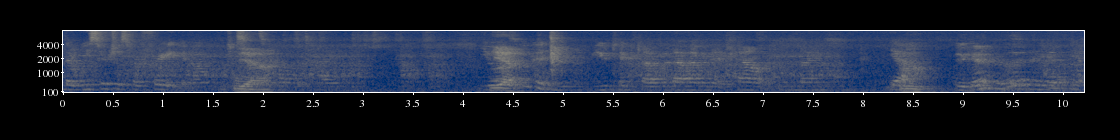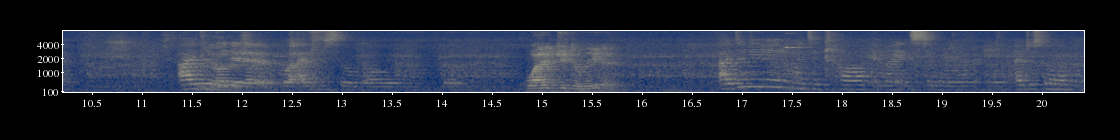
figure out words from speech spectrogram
the research is for free, you know? Just Yeah. have to the time. You Yeah. also can view TikTok without having an account, which nice. Yeah. Mm. You can really? Yeah. I deleted it, but I can still go look. Why did you delete it? I deleted my TikTok and my Instagram, and I just don't want to.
